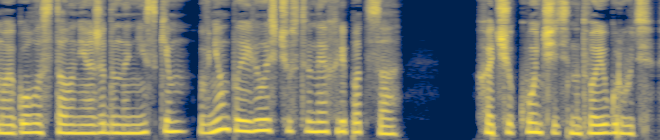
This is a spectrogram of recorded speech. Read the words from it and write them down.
Мой голос стал неожиданно низким, в нем появилась чувственная хрипотца. Хочу кончить на твою грудь.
